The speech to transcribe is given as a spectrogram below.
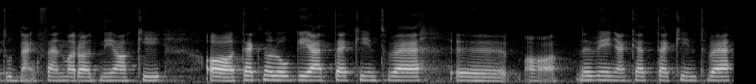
tudnánk fennmaradni, aki a technológiát tekintve, a növényeket tekintve,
